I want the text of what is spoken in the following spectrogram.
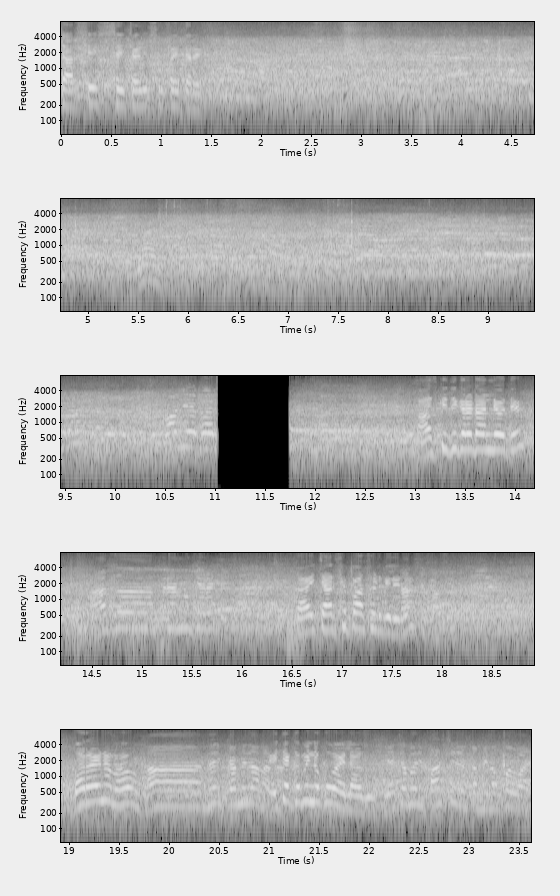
चारशे सेहेचाळीस रुपये कॅरेट आज किती कॅरेट आणले होते? आज त्र्याण्णव कॅरेट काय चारशे पासष्ट गेले ना? बरं आहे ना भाऊ? हा नाही कमी झाला. याच्या कमी नको व्हायला अजून. याच्यामध्ये पाचशे कमी नको व्हाय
